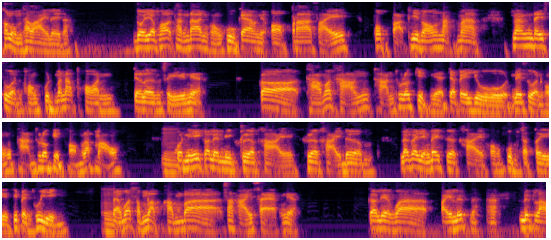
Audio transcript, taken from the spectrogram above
ถล่มทลายเลยนะโดยเฉพาะทางด้านของครูแก้วเนี่ยออกปราศัยพบปะพี่น้องหนักมาก นั่งในส่วนของคุณมณพรเจริญศรีเนี่ย ก็ถามว่าฐานฐานธุรกิจเนี่ยจะไปอยู่ในส่วนของฐานธุรกิจของรับเหมาอืมคนนี้ก็เลยมีเครือข่ายเครือข่ายเดิม แล้วก็ยังได้เครือข่ายของกลุ่มสตรีที่เป็นผู้หญิงอืมแต่ว่าสำหรับคำว่าสหายแสงเนี่ย ก็เรียกว่าไปลึกนะฮะลึกล้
